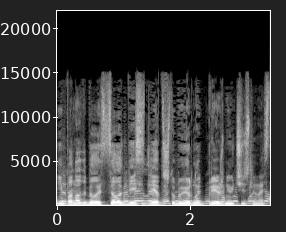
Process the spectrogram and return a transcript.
Им понадобилось целых 10 лет, чтобы вернуть прежнюю численность.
